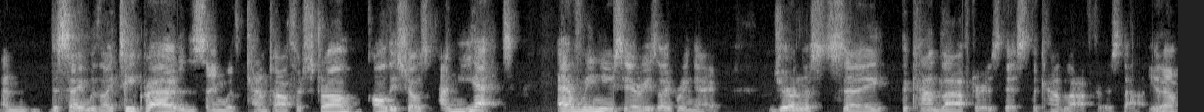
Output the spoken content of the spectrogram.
and the same with IT Crowd, and the same with Count Arthur Strong, all these shows, and yet every new series I bring out, journalists say the canned laughter is this, the canned laughter is that, you Yeah. know,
